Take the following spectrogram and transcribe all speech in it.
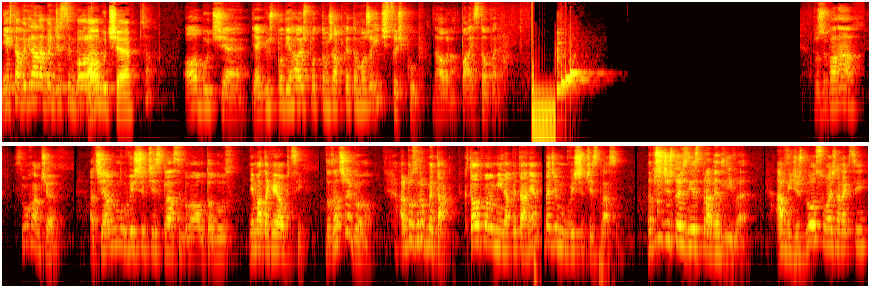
Niech ta wygrana będzie symbolem. Obudź się. Co? Obudź się. Jak już podjechałeś pod tą żabkę, to może idź coś kup. Dobra, odpalaj stoper. Proszę pana, słucham cię. A czy ja bym mógł wyjść szybciej z klasy, bo mam autobus? Nie ma takiej opcji. No dlaczego? Albo zróbmy tak. Kto odpowie mi na pytanie, będzie mógł wyjść szybciej z klasy. No przecież to jest niesprawiedliwe. A widzisz, było słuchać na lekcji?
